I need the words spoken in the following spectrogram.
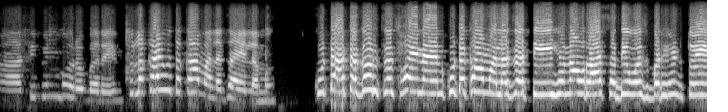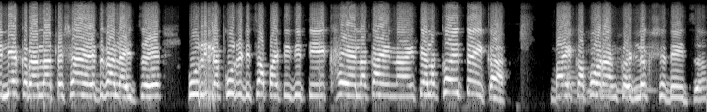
हा ती पण बरोबर आहे. तुला काय होतं कामाला जायला मग? कुठं आता घरचंच होय नाही आणि कुठं कामाला जाते? हे नवरा असा दिवसभर हिंडतोय लेकराला आता शाळेत घालायचंय पुरीला कोरडी चपाती देते खायला काय नाही त्याला कळतंय का? बायका पोरांकडे लक्ष द्यायचं.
